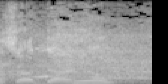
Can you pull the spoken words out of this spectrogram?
Is that Daniel?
